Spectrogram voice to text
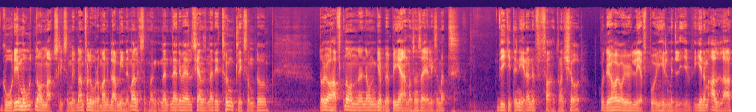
går det emot någon match liksom, ibland förlorar man, ibland vinner man liksom. Men när, när det väl känns, när det är tungt liksom, då... Då har jag haft någon, någon gubbe uppe i hjärnan som säger liksom att... Vik inte ner den nu för fan, utan kör. Och det har jag ju levt på i hela mitt liv. Genom alla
